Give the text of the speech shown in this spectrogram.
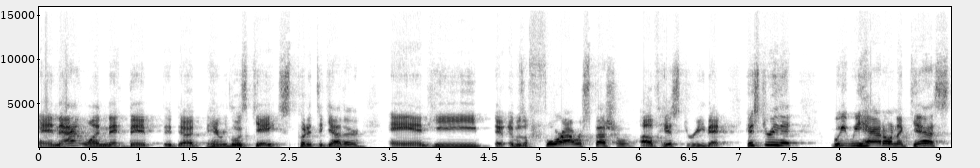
and that one that uh, Henry Louis Gates put it together, and he it, it was a four hour special of history that history that we we had on a guest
